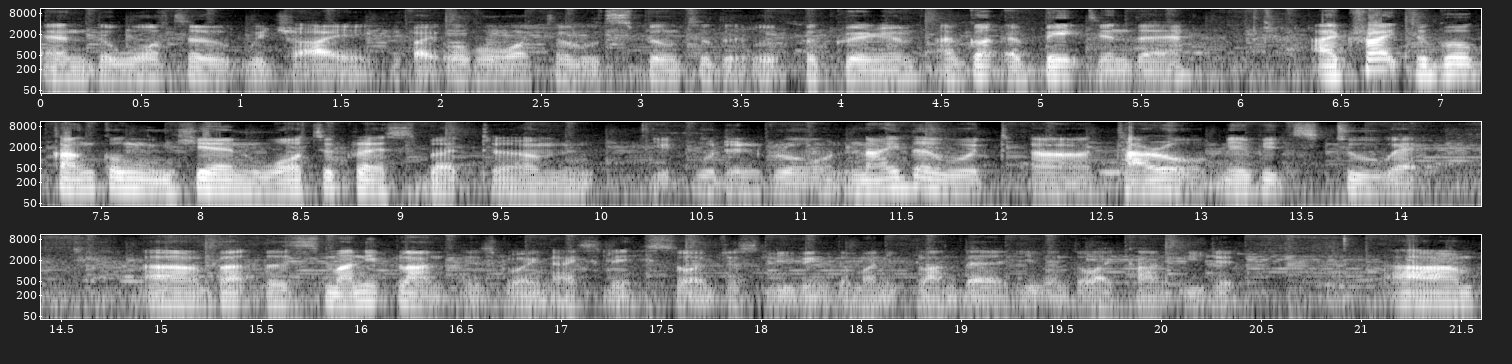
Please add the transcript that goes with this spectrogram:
and the water which I if I overwater will spill to the aquarium. I've got a bait in there. I tried to go kangkong in here and watercress but um, it wouldn't grow. Neither would uh, taro, maybe it's too wet. Uh, but this money plant is growing nicely, so I'm just leaving the money plant there even though I can't eat it. Um,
